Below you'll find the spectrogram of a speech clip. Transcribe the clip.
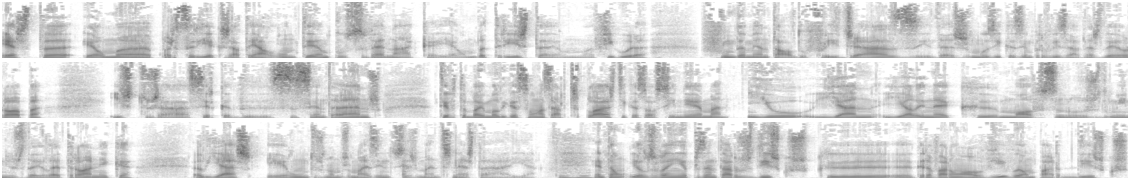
Esta é uma parceria que já tem algum tempo. O Sven Aka é um baterista, é uma figura fundamental do free jazz e das músicas improvisadas da Europa, isto já há cerca de 60 anos. Teve também uma ligação às artes plásticas, ao cinema, e o Jan Jelinek move-se nos domínios da eletrónica. Aliás, é um dos nomes mais entusiasmantes nesta área. Uhum. Então, eles vêm apresentar os discos que uh, gravaram ao vivo, é um par de discos.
